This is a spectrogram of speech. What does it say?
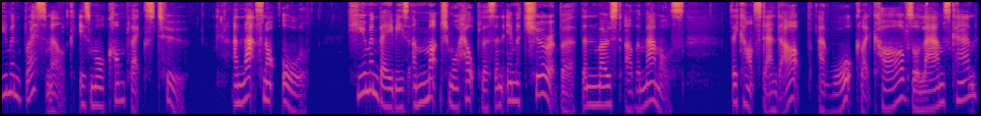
human breast milk is more complex too. And that's not all. Human babies are much more helpless and immature at birth than most other mammals. They can't stand up and walk like calves or lambs can,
